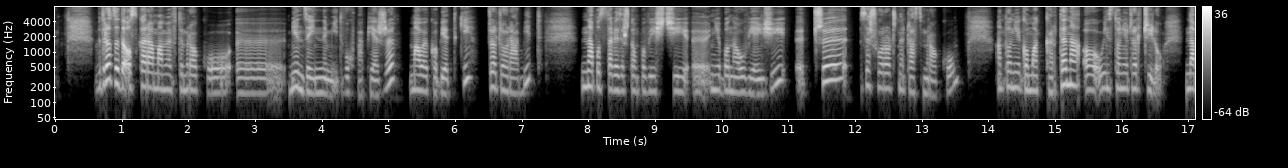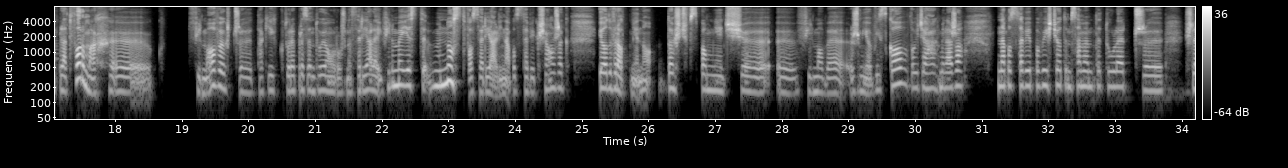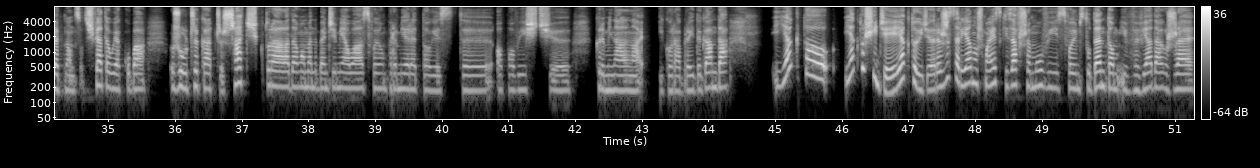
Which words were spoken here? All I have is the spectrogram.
W drodze do Oscara mamy w tym roku yy, między innymi dwóch papieży, Małe kobietki, Jojo Rabbit, na podstawie zresztą powieści y, Niebo na uwięzi, y, czy zeszłoroczny Czas mroku Antoniego McCartena o Winstonie Churchillu. Na platformach, y, filmowych, czy takich, które prezentują różne seriale i filmy, jest mnóstwo seriali na podstawie książek i odwrotnie. No, dość wspomnieć e, e, filmowe Żmijowisko Wojciecha Chmielarza na podstawie powieści o tym samym tytule, czy Ślepnąc od świateł Jakuba Żulczyka, czy Szać, która lada moment będzie miała swoją premierę. To jest e, opowieść kryminalna Igora Brejdeganda. Jak to, jak to się dzieje, jak to idzie? Reżyser Janusz Majewski zawsze mówi swoim studentom i w wywiadach, że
